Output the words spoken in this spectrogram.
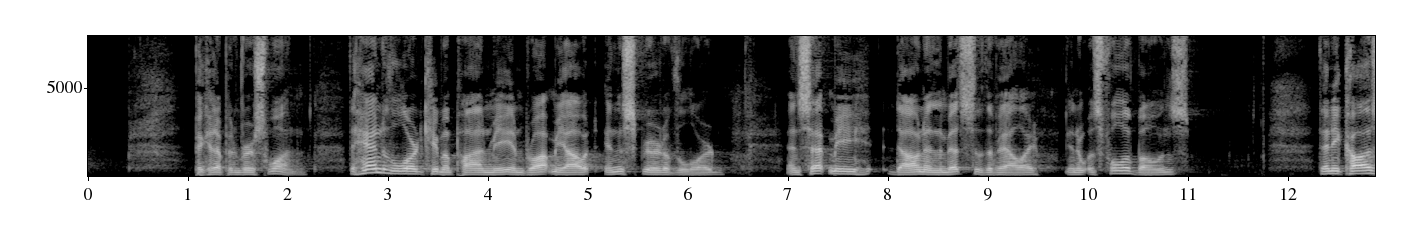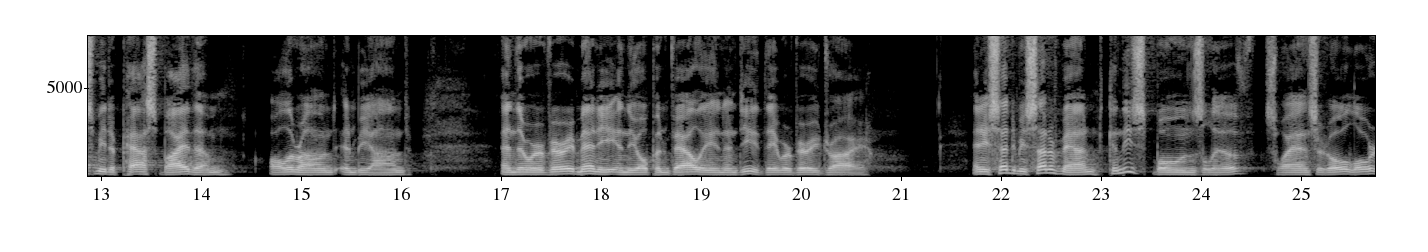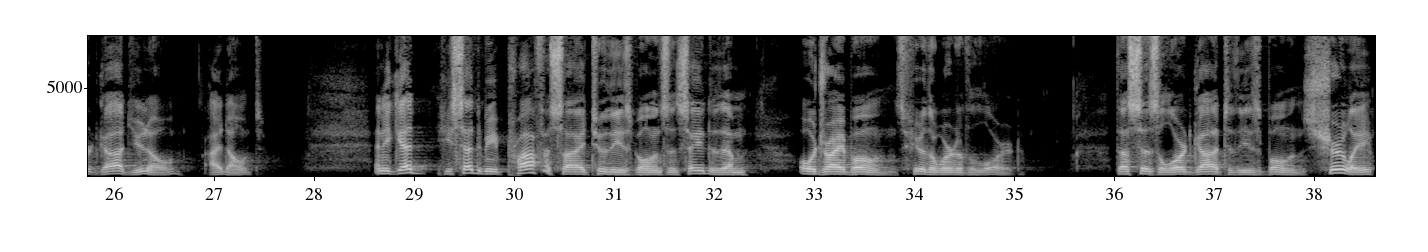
Pick it up in verse 1. The hand of the Lord came upon me and brought me out in the spirit of the Lord and set me down in the midst of the valley, and it was full of bones. Then he caused me to pass by them all around and beyond, and there were very many in the open valley, and indeed they were very dry. And he said to me, Son of man, can these bones live? So I answered, O Lord God, you know, I don't. And he, he said to me, Prophesy to these bones and say to them, O dry bones, hear the word of the Lord. Thus says the Lord God to these bones Surely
